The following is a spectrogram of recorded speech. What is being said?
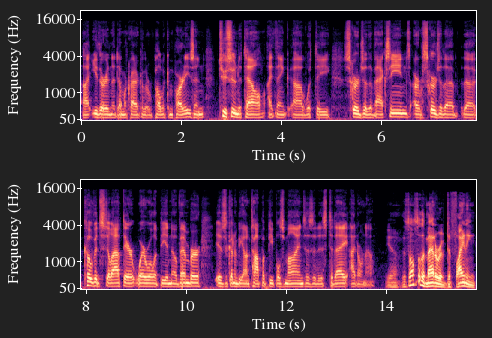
uh, either in the Democratic or the Republican parties, and too soon to tell. I think uh, with the scourge of the vaccines or scourge of the the COVID still out there, where will it be in November? Is it going to be on top of people's minds as it is today? I don't know. Yeah, there's also the matter of defining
